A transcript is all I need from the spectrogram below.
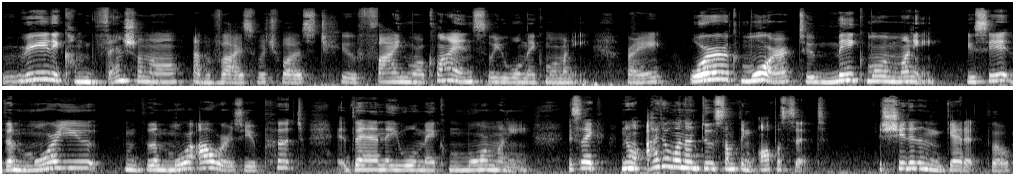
really conventional advice which was to find more clients so you will make more money right work more to make more money you see the more you the more hours you put then you will make more money. It's like no i don't want to do something opposite. She didn't get it though.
